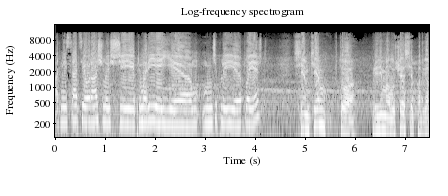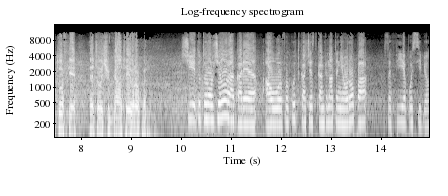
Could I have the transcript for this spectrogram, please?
administrației orașului și primăriei municipiului Ploiești. Всем тем, кто принимал участие в подготовке этого чемпионата Европы și tuturor celor care au făcut ca acest campionat în Europa să fie posibil.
